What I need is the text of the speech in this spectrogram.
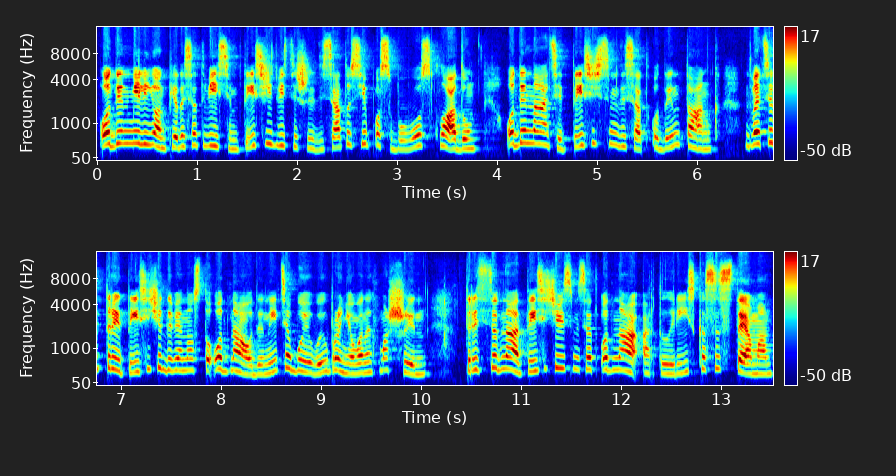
1 мільйон 58 тисяч 260 осіб особового складу, 11 тисяч 71 танк, 23 тисячі 91 одиниця бойових броньованих машин, 31 тисяча 81 артилерійська система,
